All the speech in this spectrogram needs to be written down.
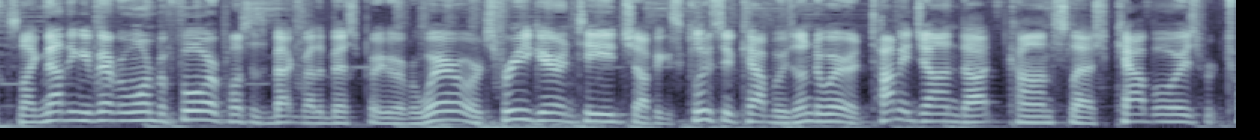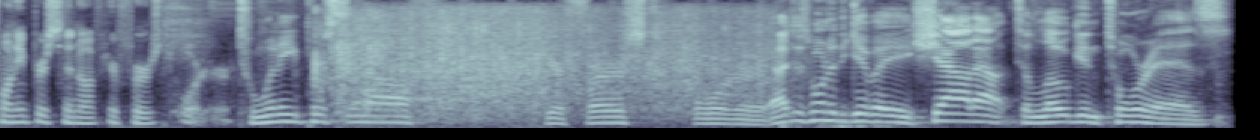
It's like nothing you've ever worn before. Plus, it's backed by the best pair you ever wear, or it's free, guaranteed. Shop exclusive Cowboys underwear at TommyJohn.com/cowboys for twenty percent off your first order. Twenty percent off your first order. I just wanted to give a shout out to Logan Torres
